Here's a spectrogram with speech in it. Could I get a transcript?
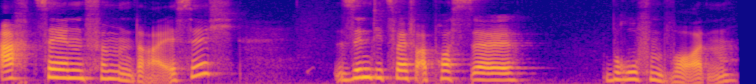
1835 sind die zwölf Apostel berufen worden.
